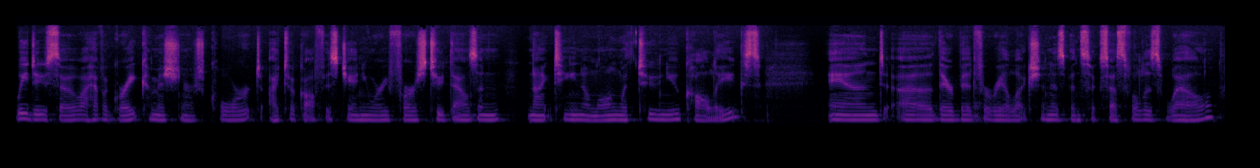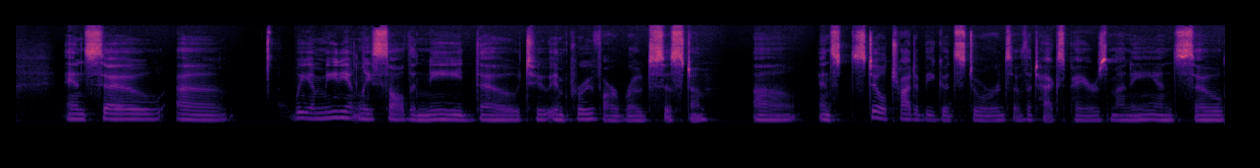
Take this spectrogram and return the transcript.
we do so. I have a great commissioner's court. I took office January 1st, 2019, along with two new colleagues, and uh, their bid for reelection has been successful as well. And so uh, we immediately saw the need, though, to improve our road system. Uh, and still try to be good stewards of the taxpayers' money. And so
